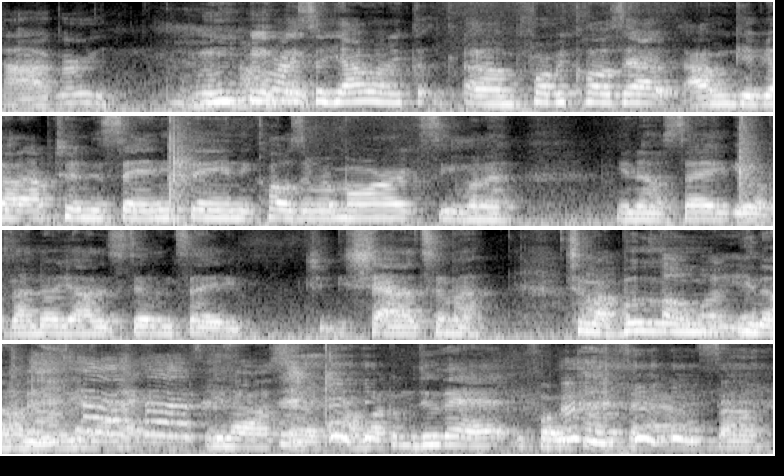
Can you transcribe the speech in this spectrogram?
I agree. All right. So y'all want to um, before we close out, I'm gonna give y'all the opportunity to say anything, any closing remarks you want to, you know, say. You know, because I know y'all are still didn't say shout out to my to my boo. oh, well, yeah. You know, and all y'all, you know. So I'm welcome to do that before we close out. So,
